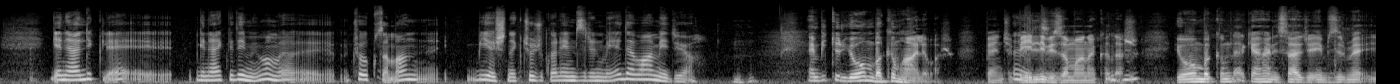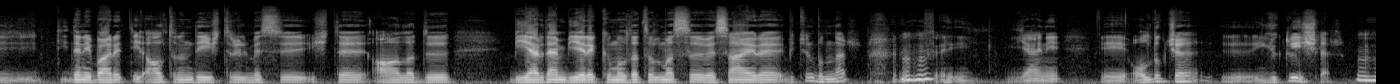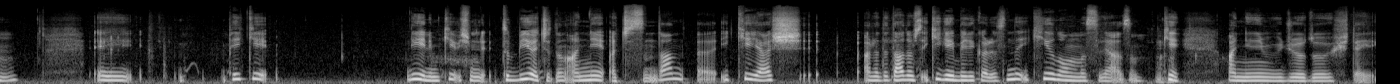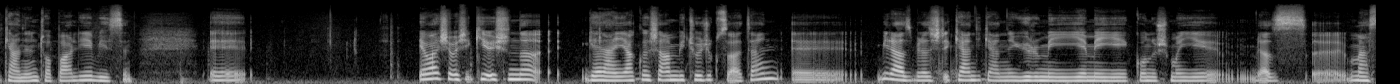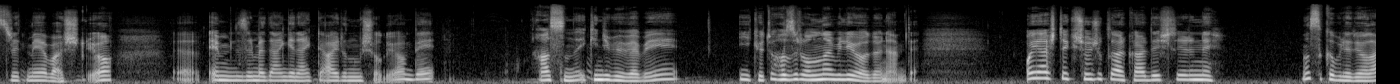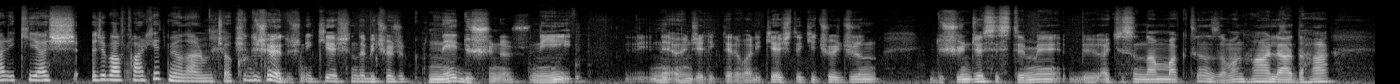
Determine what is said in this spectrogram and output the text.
genellikle e, genellikle demeyeyim ama e, çok zaman bir yaşındaki çocuklar emzirilmeye devam ediyor. Hı hı. Yani bir tür yoğun bakım hali var bence evet. belli bir zamana kadar. Hı hı. Yoğun bakım derken hani sadece emzirmeden ibaret değil. Altının değiştirilmesi, işte ağladığı bir yerden bir yere kımıldatılması vesaire bütün bunlar hı hı. yani e, oldukça e, yüklü işler. Hı hı. E, peki diyelim ki şimdi tıbbi açıdan anne açısından e, iki yaş arada daha doğrusu iki gebelik arasında iki yıl olması lazım Hı-hı. ki annenin vücudu işte kendini toparlayabilsin. Ee, yavaş yavaş iki yaşında gelen yaklaşan bir çocuk zaten e, biraz biraz işte kendi kendine yürümeyi, yemeyi, konuşmayı biraz e, master etmeye başlıyor. E, emzirmeden genellikle ayrılmış oluyor ve aslında ikinci bir bebeğe iyi kötü hazır olunabiliyor o dönemde. O yaştaki çocuklar kardeşlerini nasıl kabul ediyorlar? İki yaş acaba fark etmiyorlar mı çok? Şimdi şöyle düşün. iki yaşında bir çocuk ne düşünür? Neyi ne öncelikleri var? İki yaştaki çocuğun düşünce sistemi açısından baktığın zaman hala daha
